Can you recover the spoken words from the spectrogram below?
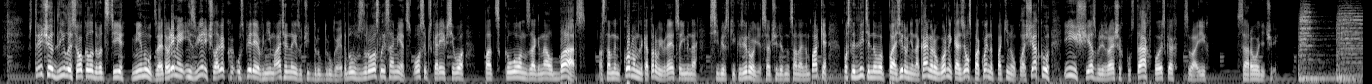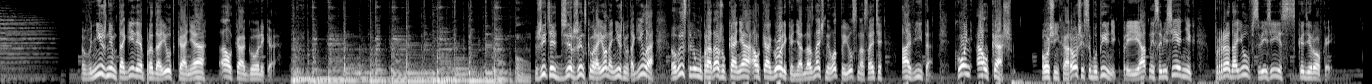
Встреча длилась около 20 минут. За это время и зверь, и человек успели внимательно изучить друг друга. Это был взрослый самец. Особь, скорее всего, под склон загнал барс основным кормом для которого являются именно сибирские козероги, сообщили в национальном парке. После длительного позирования на камеру горный козел спокойно покинул площадку и исчез в ближайших кустах в поисках своих сородичей. В Нижнем Тагиле продают коня алкоголика. Житель Дзержинского района Нижнего Тагила выставил на продажу коня-алкоголика. Неоднозначный лот появился на сайте Авито. Конь-алкаш. Очень хороший собутыльник, приятный собеседник. Продаю в связи с кодировкой.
